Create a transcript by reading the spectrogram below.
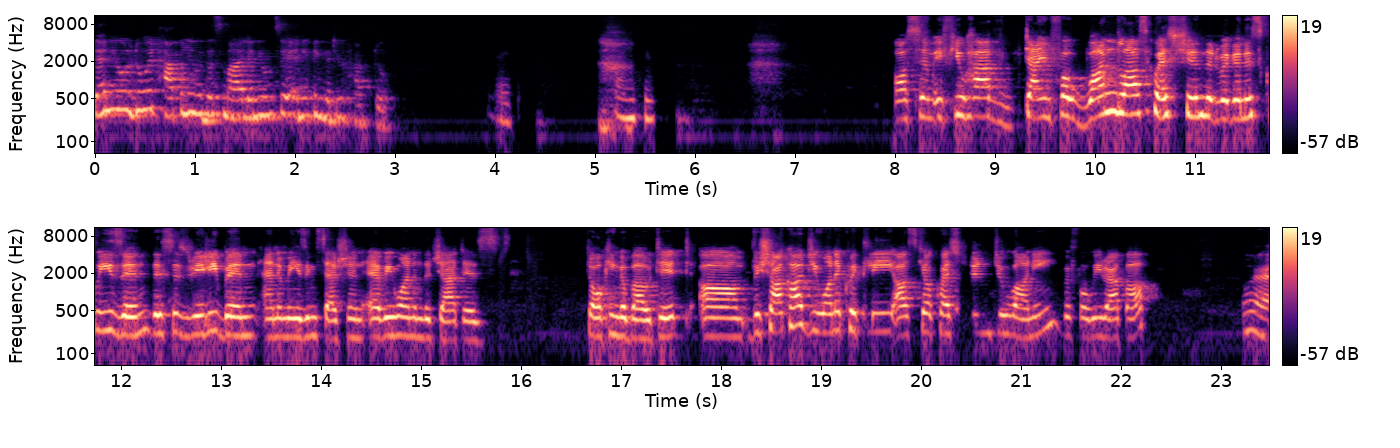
Then you'll do it happily with a smile and you'll say anything that you have to. Right. Thank you Awesome. If you have time for one last question that we're going to squeeze in, this has really been an amazing session. Everyone in the chat is talking about it. Um, Vishakha, do you want to quickly ask your question to Vani before we wrap up? Sure.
